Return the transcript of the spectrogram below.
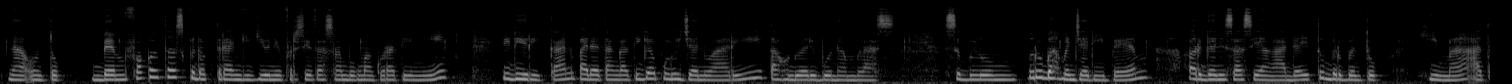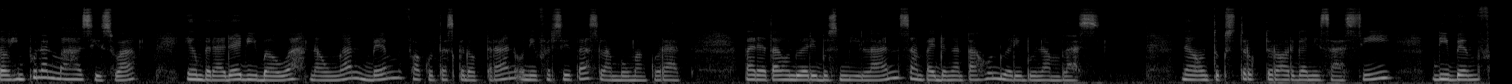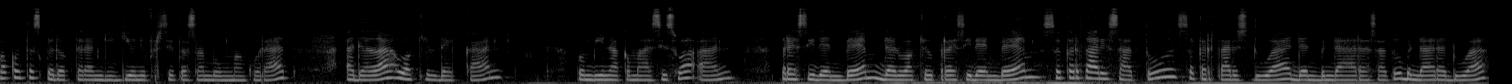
Nah, untuk BEM Fakultas Kedokteran Gigi Universitas Lambung Mangkurat ini didirikan pada tanggal 30 Januari tahun 2016 sebelum berubah menjadi BEM, organisasi yang ada itu berbentuk HIMA atau Himpunan Mahasiswa yang berada di bawah naungan BEM Fakultas Kedokteran Universitas Lambung Mangkurat pada tahun 2009 sampai dengan tahun 2016. Nah, untuk struktur organisasi di BEM Fakultas Kedokteran Gigi Universitas Lambung Mangkurat adalah wakil dekan, pembina kemahasiswaan, Presiden BEM dan Wakil Presiden BEM, Sekretaris 1, Sekretaris 2, dan Bendahara 1, Bendahara 2.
